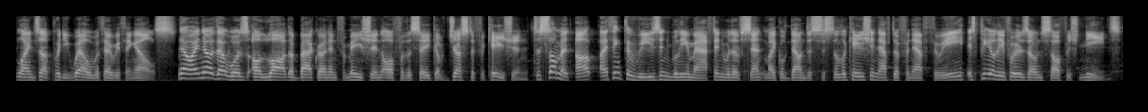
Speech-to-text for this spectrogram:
lines up pretty well with everything else. Now, I know that was a lot of background information all for the sake of justification. To sum it up, I think the reason William Afton would have sent Michael down to sister location after FNAF 3 is purely for his own selfish needs.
